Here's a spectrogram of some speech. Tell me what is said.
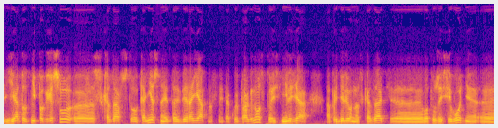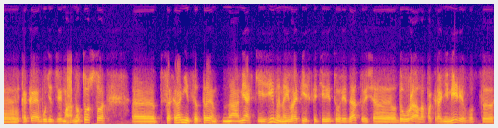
Я тут не погрешу, э, сказав, что, конечно, это вероятностный такой прогноз, то есть нельзя определенно сказать э, вот уже сегодня, э, какая будет зима. Но то, что сохранится тренд на мягкие зимы на европейской территории, да, то есть э, до Урала, по крайней мере, вот э,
